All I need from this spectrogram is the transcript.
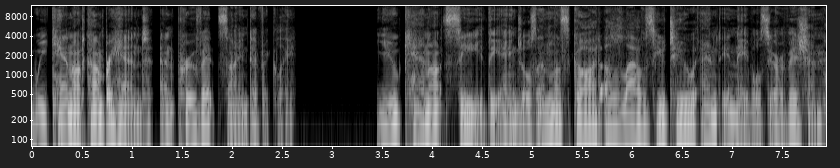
We cannot comprehend and prove it scientifically. You cannot see the angels unless God allows you to and enables your vision.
